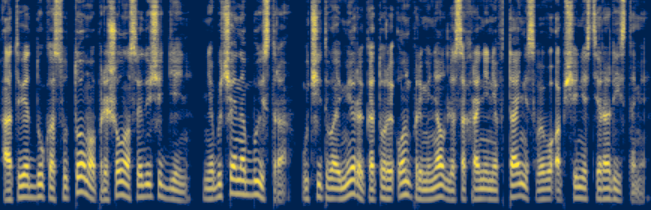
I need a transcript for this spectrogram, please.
Ответ Дука Сутома пришел на следующий день, необычайно быстро, учитывая меры, которые он применял для сохранения в тайне своего общения с террористами.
